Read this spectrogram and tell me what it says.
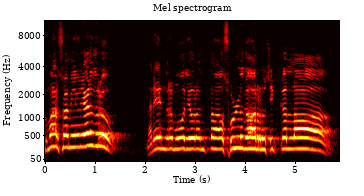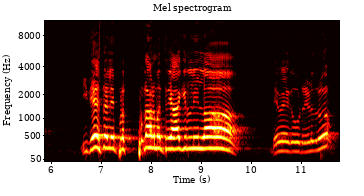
ಕುಮಾರಸ್ವಾಮಿ ಅವರು ಹೇಳಿದ್ರು ನರೇಂದ್ರ ಮೋದಿ ಅವರಂತ ಸುಳ್ಳುಗಾರರು ಸಿಕ್ಕಲ್ಲ. ಈ ದೇಶದಲ್ಲಿ ಪ್ರ- ಪ್ರಧಾನಮಂತ್ರಿ ಆಗಿರಲಿಲ್ಲ. ದೇವೇಗೌಡರು ಹೇಳಿದ್ರು,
